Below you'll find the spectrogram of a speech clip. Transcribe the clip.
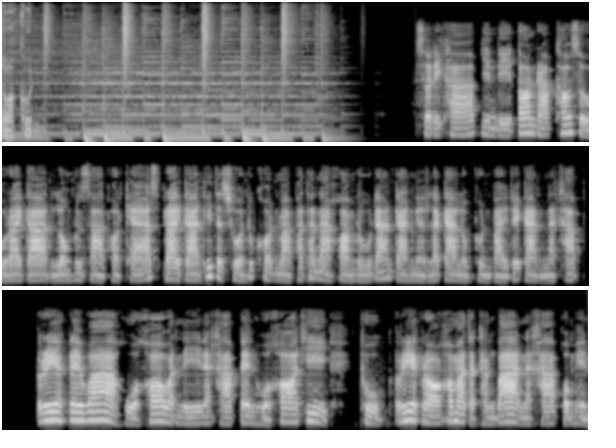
ตัวคุณ สวัสดีครับ ยินดีต้อนรับเข้าสู่รายการลงทุนศาสตร์พอดแคสต์รายการที่จะชวนทุกคนมาพัฒนาความรู้ด้านการเงินและการลงทุนไปด้วยกันนะครับ เรียกได้ว่าหัวข้อวันนี้นะครับเป็นหัวข้อที่ถูกเรียกร้องเข้ามาจากทางบ้านนะครับผมเห็น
